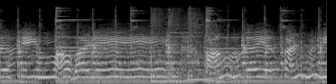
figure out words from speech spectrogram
அரசி மவளே அங்கைய கண்ணி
